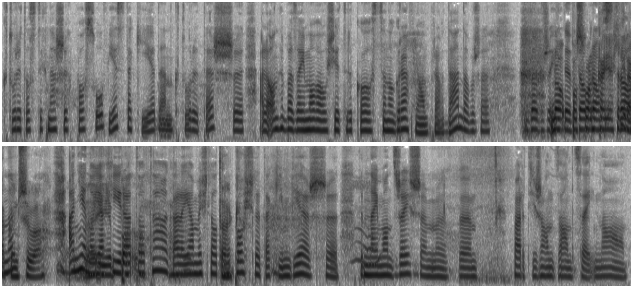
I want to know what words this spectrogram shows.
który to z tych naszych posłów jest taki jeden, który też, y, ale on chyba zajmował się tylko scenografią, prawda? Dobrze, dobrze no, idę w dobrą Jahira stronę. kończyła. A nie, no Jahira to tak, ale ja myślę o tak. tym pośle takim, wiesz, y, tym najmądrzejszym w partii rządzącej, no.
